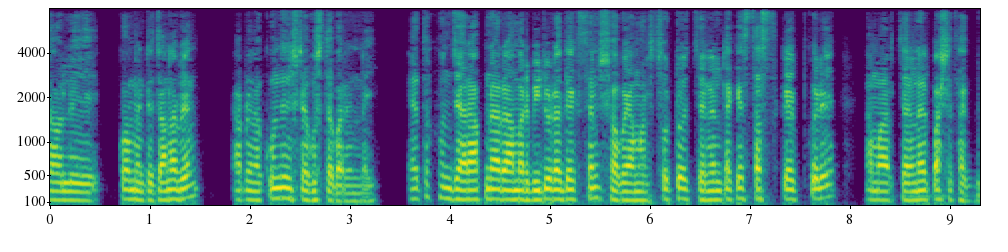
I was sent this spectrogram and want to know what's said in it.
তাহলে কমেন্টে জানাবেন। আপনারা কোন জিনিসটা বুঝতে পারেন নাই? এতক্ষণ যারা আপনারা আমার ভিডিওটা দেখছেন, সবাই আমার ছোট চ্যানেলটাকে সাবস্ক্রাইব করে আমার চ্যানেলের পাশে থাকবে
